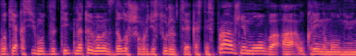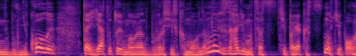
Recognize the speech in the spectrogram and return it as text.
от якось йому на той момент здалося, що вроді суржик це якась несправжня мова, а україномовний він не був ніколи. Та я на той момент був російськомовним. Ну і взагалі ми це типу, якось ну, типу,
